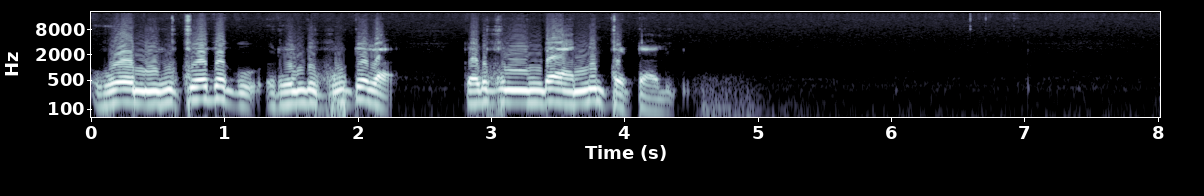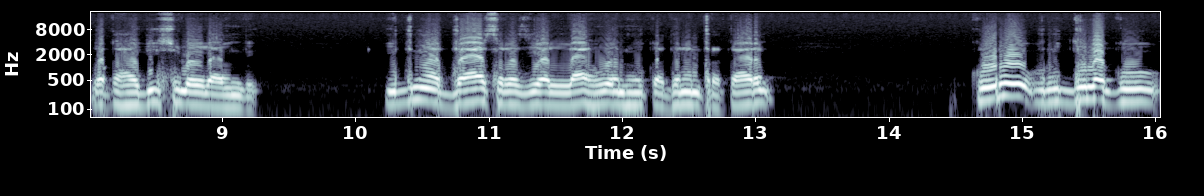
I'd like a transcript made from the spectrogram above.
ఓ నిరుపేదకు రెండు పూటల కడుపు నిండా అన్నం పెట్టాలి. ఒక హదీసులో ఇలా ఉంది. ఇబ్ని అబ్బాస్ రజియల్లాహు అన్హు కథనం ప్రకారం కురు వృద్ధులకు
